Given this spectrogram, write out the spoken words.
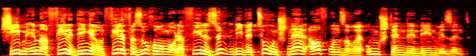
schieben immer viele Dinge und viele Versuchungen oder viele Sünden, die wir tun, schnell auf unsere Umstände, in denen wir sind,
